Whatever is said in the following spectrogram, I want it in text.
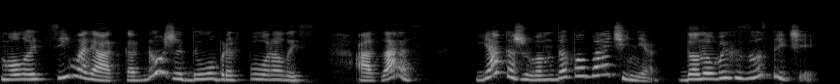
молодці малятка, дуже добре впорались. А зараз я кажу вам до побачення, до нових зустрічей!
